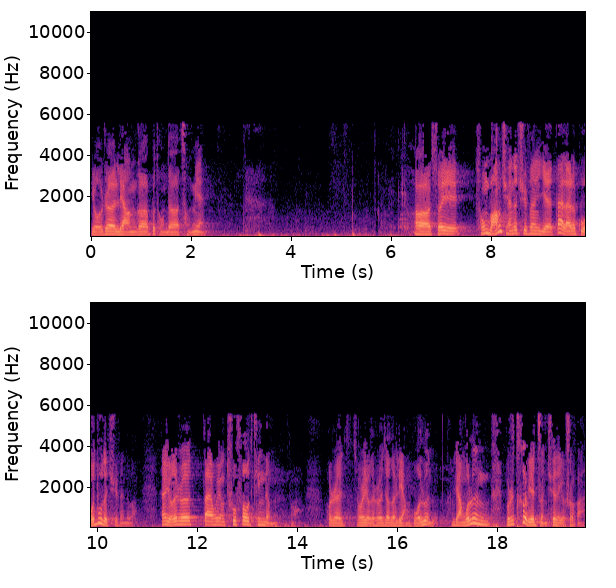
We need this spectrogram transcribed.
有着两个不同的层面。呃，所以。从王权的区分也带来了国度的区分，对吧？但有的时候大家会用 two-fold kingdom，或者或者有的时候叫做两国论。两国论不是特别准确的一个说法，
